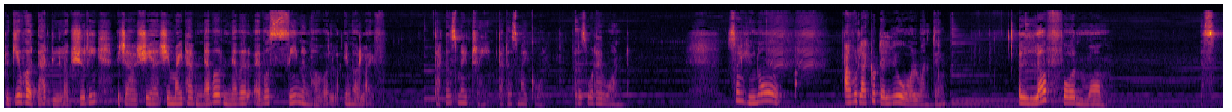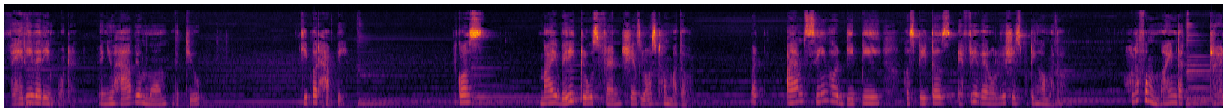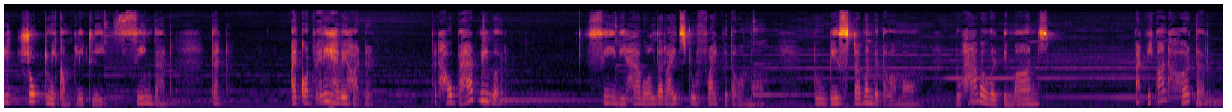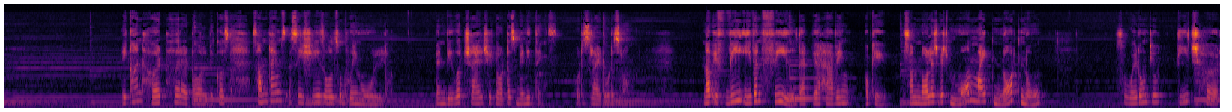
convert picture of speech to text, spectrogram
to give her that luxury which uh, she, has, she might have never, never, ever seen in her, in her life. That is my dream, that is my goal, that is what I want. So, you know, I would like to tell you all one thing a love for mom is very, very important. When you have your mom with you, keep her happy. Because my very close friend, she has lost her mother. But I am seeing her DP, her status everywhere, always she's putting her mother. All of her mind that really choked me completely, seeing that, that I got very heavy hearted. That how bad we were See, we have all the rights to fight with our mom, to be stubborn with our mom, to have our demands, but we can't hurt her. We can't hurt her at all because sometimes, see, she is also growing old. When we were child, she taught us many things what is right, what is wrong. Now, if we even feel that we are having, okay, some knowledge which mom might not know, so, why don't you teach her?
